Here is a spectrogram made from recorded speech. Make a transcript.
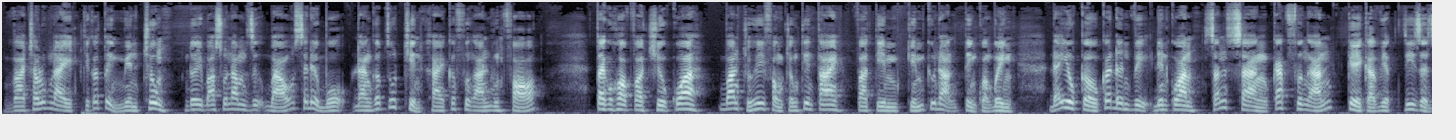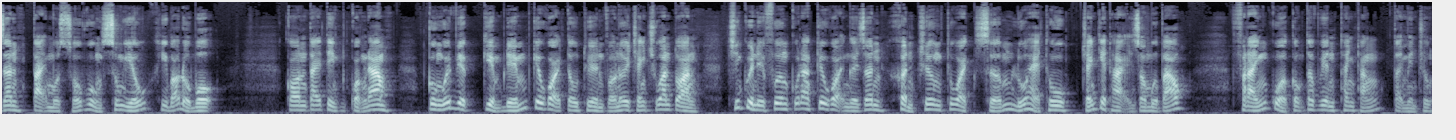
Và trong lúc này thì các tỉnh miền Trung, nơi bão số 5 dự báo sẽ đổ bộ đang gấp rút triển khai các phương án ứng phó. Tại cuộc họp vào chiều qua, Ban Chủ huy phòng chống thiên tai và tìm kiếm cứu nạn tỉnh Quảng Bình đã yêu cầu các đơn vị liên quan sẵn sàng các phương án kể cả việc di rời dân tại một số vùng sung yếu khi bão đổ bộ. Còn tại tỉnh Quảng Nam, cùng với việc kiểm đếm kêu gọi tàu thuyền vào nơi tránh trú an toàn, chính quyền địa phương cũng đang kêu gọi người dân khẩn trương thu hoạch sớm lúa hẻ thu, tránh thiệt hại do mưa bão. Phản ánh của cộng tác viên Thanh Thắng tại miền Trung.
